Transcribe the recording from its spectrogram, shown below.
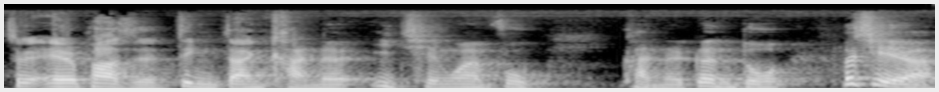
这个 AirPods 的订单砍了一千万副。砍的更多，而且啊，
